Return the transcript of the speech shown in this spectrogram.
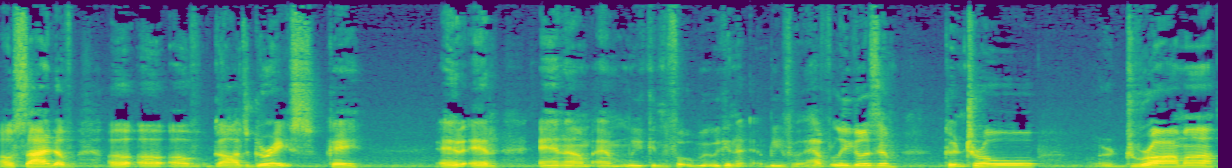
outside of uh, uh, of God's grace. Okay, and and and um, and we can we can we have legalism control, drama,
